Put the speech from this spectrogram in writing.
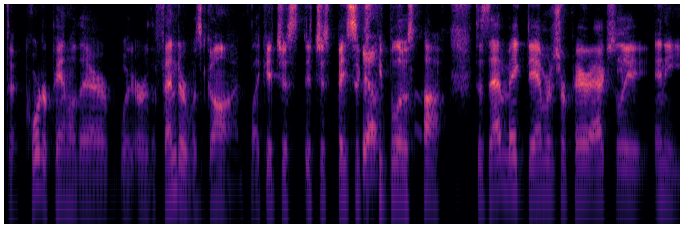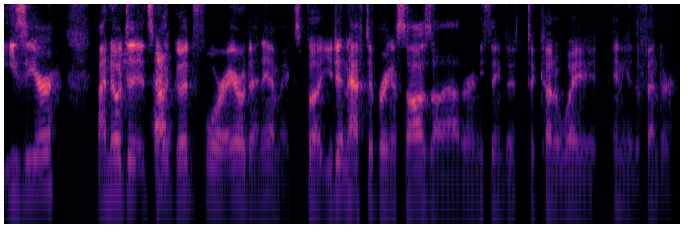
the quarter panel there or the fender was gone. Like it just, it just basically Yep. blows off. Does that make damage repair actually any easier? I know it's Uh, not good for aerodynamics, but you didn't have to bring a sawzall out or anything to, to cut away any of the fender.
